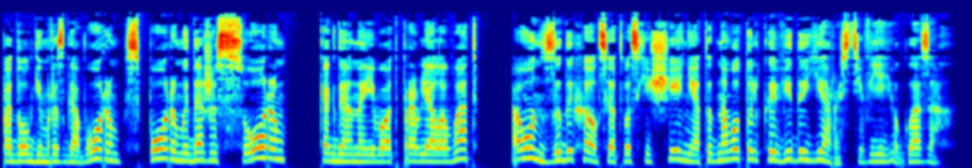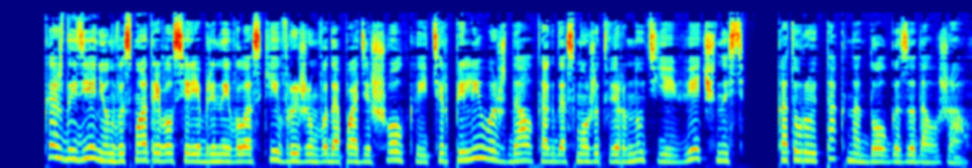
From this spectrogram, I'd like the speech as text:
по долгим разговорам, спорам и даже ссорам, когда она его отправляла в ад, а он задыхался от восхищения от одного только вида ярости в ее глазах. Каждый день он высматривал серебряные волоски в рыжем водопаде шелка и терпеливо ждал, когда сможет вернуть ей вечность, которую так надолго задолжал.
